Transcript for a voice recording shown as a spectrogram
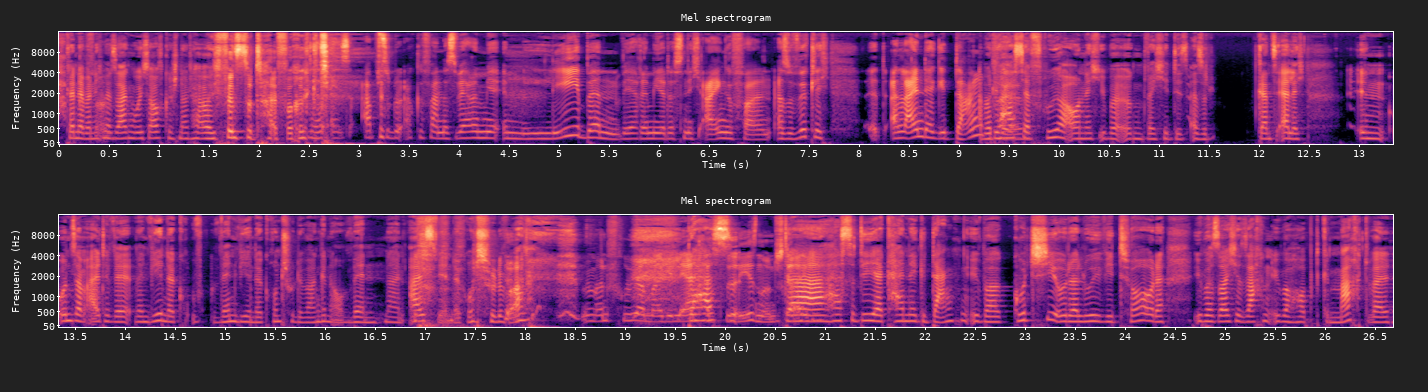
Ich kann dir aber nicht mehr sagen, wo ich es aufgeschnappt habe, aber ich finde es total verrückt. Das ist absolut abgefahren. Das wäre mir im Leben, wäre mir das nicht eingefallen. Also wirklich, äh, allein der Gedanke. Aber du hast ja früher auch nicht über irgendwelche, also ganz ehrlich, in unserem Alter, wenn wir in der, wenn wir in der Grundschule waren, genau, wenn, nein, als wir in der Grundschule waren, wenn man früher mal gelernt Da hat zu lesen und schreiben. da hast du dir ja keine Gedanken über Gucci oder Louis Vuitton oder über solche Sachen überhaupt gemacht, weil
